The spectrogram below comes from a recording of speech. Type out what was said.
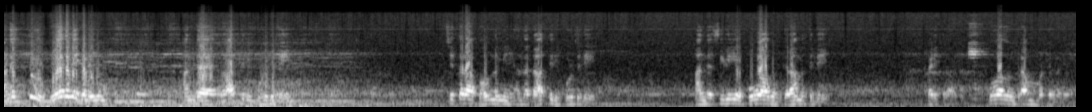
அனைத்து வேதனைகளையும் அந்த ராத்திரி பொழுதிலே சித்ரா பௌர்ணமி அந்த ராத்திரி பொழுதிலே அந்த சிறிய கூவாகம் கிராமத்திலே கிடைக்கிறார்கள் கூவாகம் கிராமம் மட்டும் கிடையாது.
